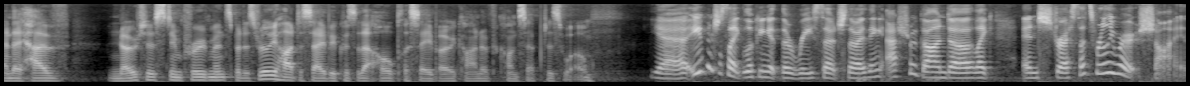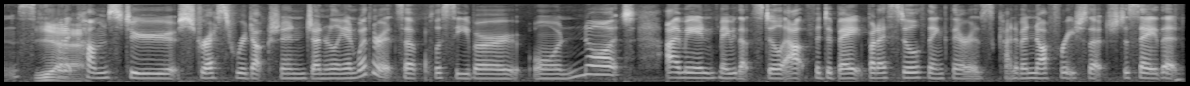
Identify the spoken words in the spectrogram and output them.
and they have noticed improvements, but it's really hard to say because of that whole placebo kind of concept as well. Yeah, even just like looking at the research though, I think ashwagandha like and stress, that's really where it shines. Yeah. When it comes to stress reduction generally and whether it's a placebo or not. I mean, maybe that's still out for debate, but I still think there is kind of enough research to say that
